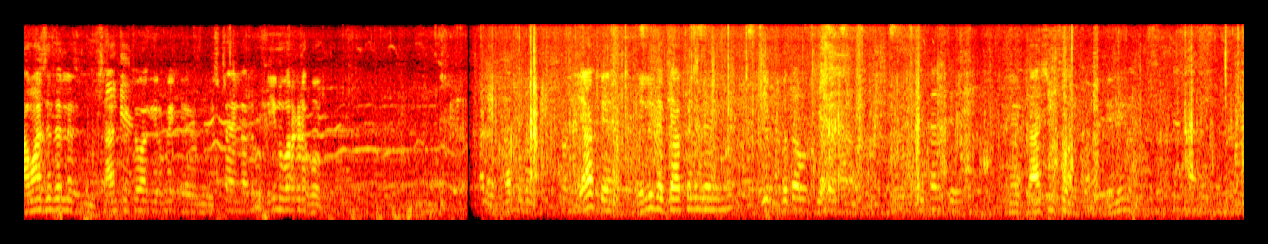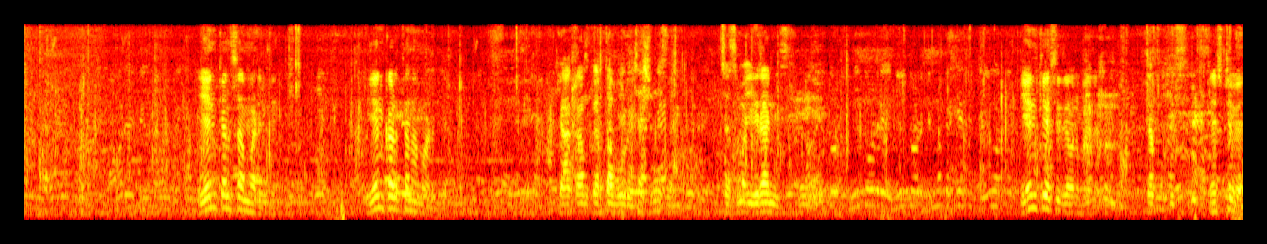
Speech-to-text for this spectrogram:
ಸಮಾಜದಲ್ಲಿ ಶಾಂತಿಯುತವಾಗಿರ್ಬೇಕು ಇಷ್ಟ ಇಲ್ಲ ಅಂದ್ರೆ ನೀನು ಹೊರಗಡೆ ಹೋಗು. ಯಾಕೆ? ಎಲ್ಲಿದೆ ಕ್ಯಾಪ್ ಇದೆ ನಿಮ್ಗೆ? ಕಾಶಿಫು ಅನ್ಕೊಂಡಿದ್ದೀನಿ ಏನು ಕೆಲಸ ಮಾಡಿದ್ದೆ ಏನು ಕಳ್ತನ ಮಾಡಿದ್ದೆ क्या काम करता बोल चश्मा ईरानी ಏನ್ ಕೇಸ್ ಇದೆ ಅವ್ರ ಮೇಲೆ जब किस ಎಷ್ಟಿವೆ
